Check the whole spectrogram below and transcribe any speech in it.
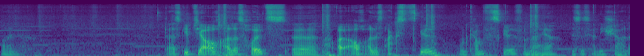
Mein. Das gibt ja auch alles Holz, äh, auch alles Axt-Skill und Kampf-Skill, von daher ist es ja nicht schade.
